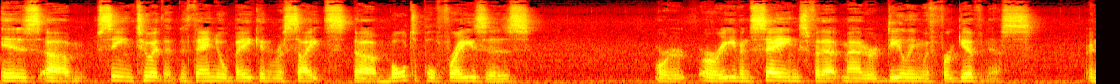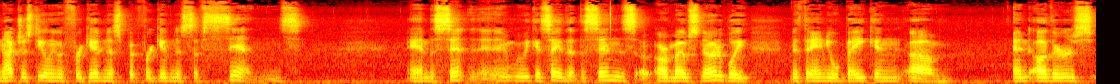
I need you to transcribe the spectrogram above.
is um, seeing to it that Nathaniel Bacon recites uh, multiple phrases or or even sayings for that matter dealing with forgiveness and not just dealing with forgiveness but forgiveness of sins and the sin and we can say that the sins are most notably Nathaniel Bacon um, and others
